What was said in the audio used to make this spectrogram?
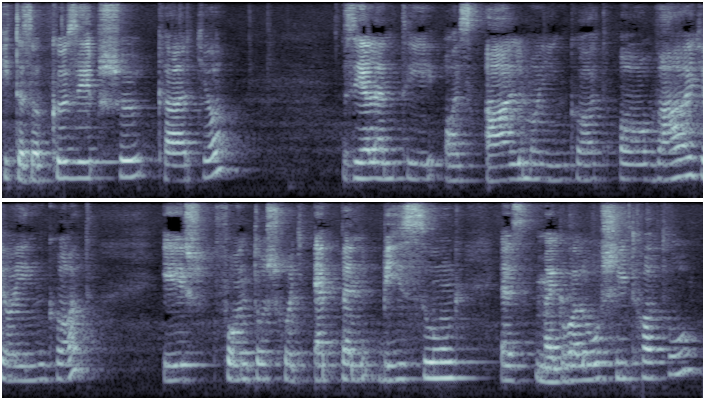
Itt ez a középső kártya, ez jelenti az álmainkat, a vágyainkat, és fontos, hogy ebben bízzunk, ez megvalósítható.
